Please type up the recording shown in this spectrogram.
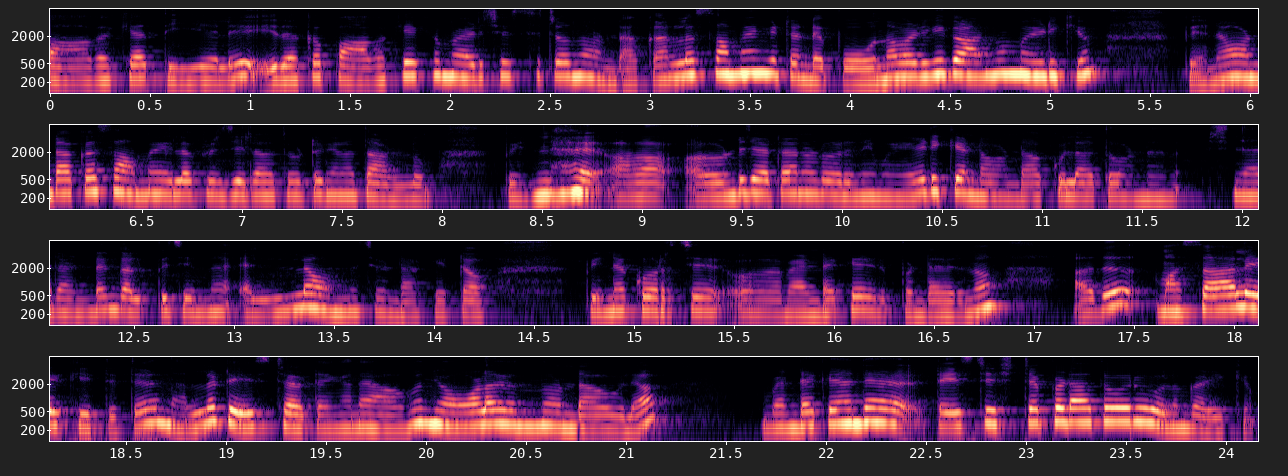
പാവയ്ക്ക തീയൽ ഇതൊക്കെ പാവയ്ക്കൊക്കെ മേടിച്ച് വെച്ചിട്ടൊന്നും ഉണ്ടാക്കാനുള്ള സമയം കിട്ടണ്ടേ. പോകുന്ന വഴിക്ക് കാണുമ്പോൾ മേടിക്കും. പിന്നെ ഉണ്ടാക്കാൻ സമയമില്ല. ഫ്രിഡ്ജിനകത്തോട്ട് ഇങ്ങനെ തള്ളും. പിന്നെ അതുകൊണ്ട് അതുകൊണ്ട് ചേട്ടാനോട് പറഞ്ഞു മേടിക്കേണ്ട ഉണ്ടാക്കില്ലാത്തതുകൊണ്ടെന്ന് പക്ഷെ ഞാൻ രണ്ടും കൽപ്പിച്ചിന്ന് എല്ലാം ഒന്നിച്ച് ഉണ്ടാക്കി കേട്ടോ പിന്നെ കുറച്ച് വെണ്ടയ്ക്ക ഇരിപ്പുണ്ടായിരുന്നു അത് മസാലയൊക്കെ ഇട്ടിട്ട് നല്ല ടേസ്റ്റ് ആട്ടെ. ഇങ്ങനെ ആകുമ്പോൾ ഞോളയൊന്നും ഉണ്ടാവില്ല വെണ്ടയ്ക്കേന്റെ ടേസ്റ്റ് ഇഷ്ടപ്പെടാത്തവർ പോലും കഴിക്കും.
